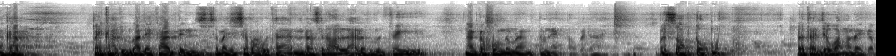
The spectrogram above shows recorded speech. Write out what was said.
นะครับ ไม่ขาดคุณบัติในการเป็นสมาชิกสภาผู้แทนราษฎรและรัฐมนตรีนั้นก็คงดำรงตำแหน่งต่อไปได้มันสอบตกหมด แล้วท่านจะหวังอะไรกับ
